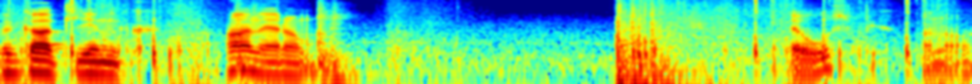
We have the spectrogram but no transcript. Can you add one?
з. Гатлінг ганером. Це успіх, панове.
